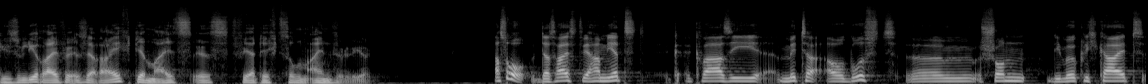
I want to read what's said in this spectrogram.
die Silierreife ist erreicht, der Mais ist fertig zum Einsilieren. Ach so, das heißt, wir haben jetzt quasi Mitte August ähm, schon die Möglichkeit,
